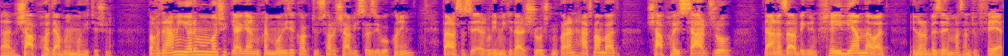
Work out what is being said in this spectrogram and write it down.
بله. شبها دمای محیطشونه. به خاطر همین یادمون باشه که اگر می‌خوایم محیط کاکتوس ها رو شبیه سازی بکنیم بر اساس اقلیمی که درش رشد می‌کنن حتما باید شبهای سرد رو در نظر بگیریم. خیلی هم نباید اینا رو بذاریم مثلا تو فر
